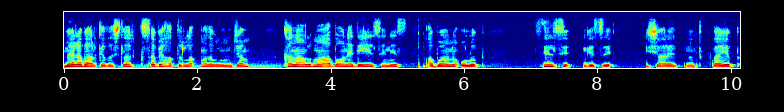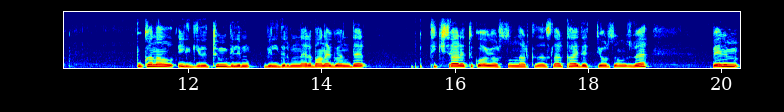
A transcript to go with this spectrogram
Merhaba arkadaşlar, kısa bir hatırlatmada bulunacağım. Kanalıma abone değilseniz abone olup zil simgesi işaretine tıklayıp bu kanal ilgili tüm bilim bildirimleri bana gönder tik işareti koyuyorsunuz arkadaşlar. Kaydet diyorsunuz ve benim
